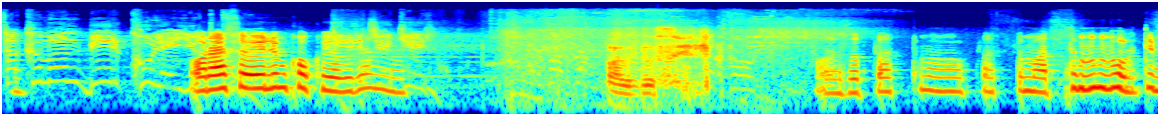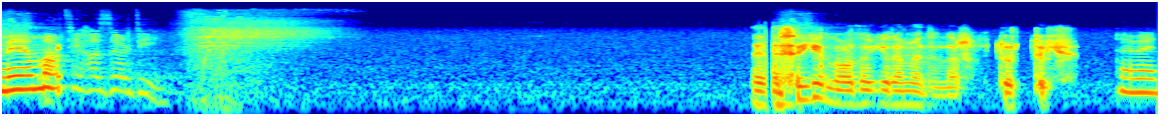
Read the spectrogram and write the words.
Takımın bir kule yıktı. Orası ölüm kokuyor biliyor musun? Fazlasıyla. Onu zıplattım ama zıplattım attım ultimi ama Ulti hazır değil. Neyse ki orada giremediler. Dürttük. evet.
